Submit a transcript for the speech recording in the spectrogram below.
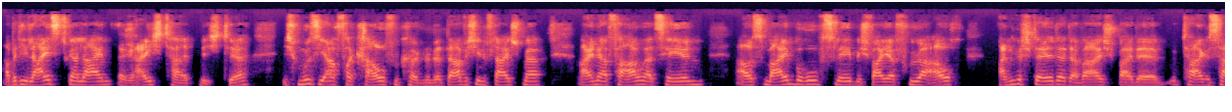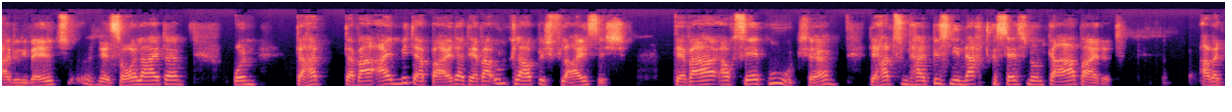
Aber die Leistung allein reicht halt nicht. Ja? Ich muss sie auch verkaufen können. Und da darf ich Ihnen vielleicht mal eine Erfahrung erzählen aus meinem Berufsleben. Ich war ja früher auch Angestellter. Da war ich bei der Tageszeitung Die Welt Ressortleiter. Und da hat, da war ein Mitarbeiter, der war unglaublich fleißig. Der war auch sehr gut. Ja? Der hat zum Teil bis in die Nacht gesessen und gearbeitet aber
